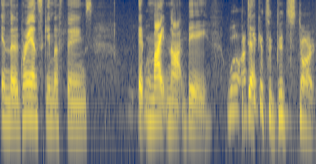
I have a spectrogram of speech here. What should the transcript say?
in the grand scheme of things, it well, might not be? Well, I think it's a good start.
